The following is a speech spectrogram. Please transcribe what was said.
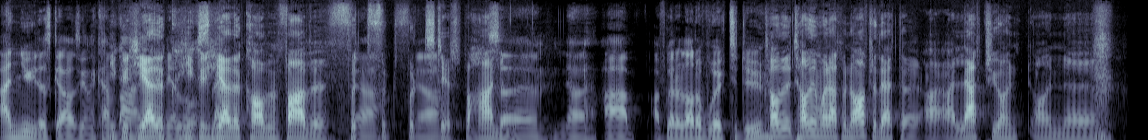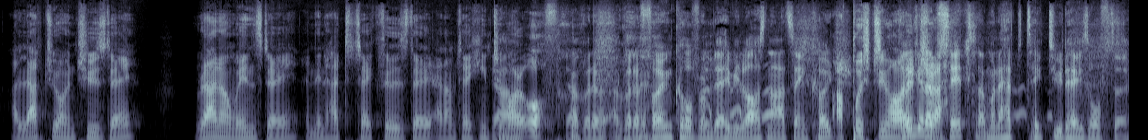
I knew this guy was going to come you by. could hear the give a you could slap. hear the carbon fiber foot, Yeah, foot, yeah. footsteps behind him So, yeah, uh, I've got a lot of work to do. Tell them, tell them what happened after that though. I, I lapped you on on uh, I lapped you on Tuesday, ran on Wednesday, and then had to take Thursday, and I'm taking Yeah. tomorrow off. Yeah, I got a, I got a phone call from Davey last night saying, Coach, I pushed too hard. don't get track. upset. I'm going to have to take two days off though.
